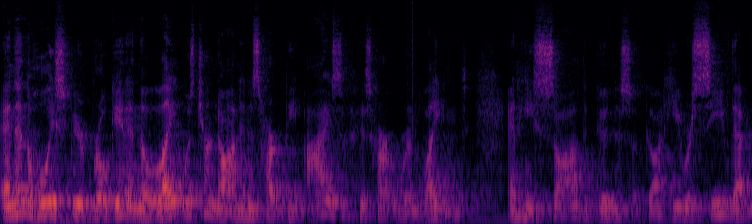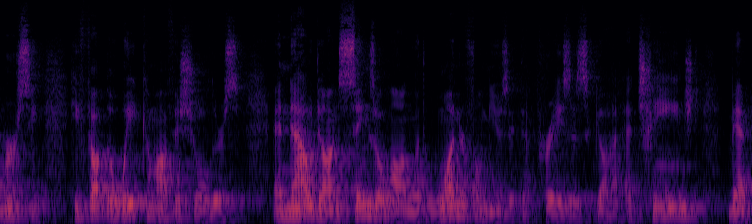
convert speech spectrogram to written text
And then the Holy Spirit broke in and the light was turned on in his heart. The eyes of his heart were enlightened and he saw the goodness of God. He received that mercy. He felt the weight come off his shoulders. And now Don sings along with wonderful music that praises God, a changed man.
